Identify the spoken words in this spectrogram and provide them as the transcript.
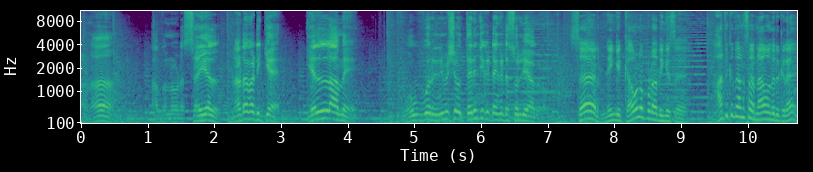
ஆனா அவனோட செயல் நடவடிக்கை எல்லாமே ஒவ்வொரு நிமிஷம் தெரிஞ்சுக்கிட்டு என்கிட்ட சொல்லி ஆகணும். சார் நீங்க கவலைப்படாதீங்க சார். அதுக்கு தானே சார் நான் வந்திருக்கிறேன்.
